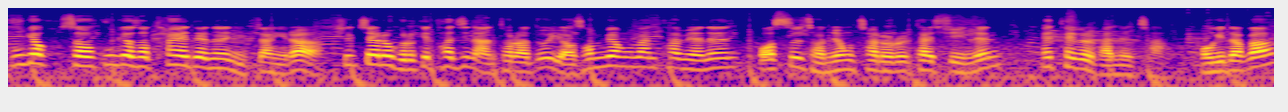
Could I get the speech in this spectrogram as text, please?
구겨서 구겨서 타야 되는 입장이라 실제로 그렇게 타진 않더라도 6명만 타면은 버스 전용 차로를 탈 수 있는 혜택을 받는 차. 거기다가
